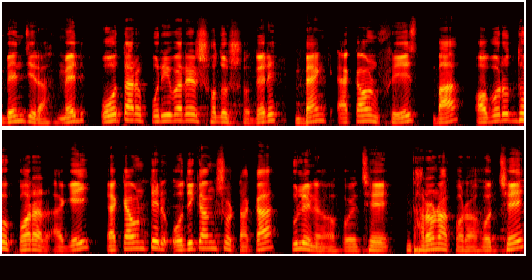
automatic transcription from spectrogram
বেনজির আহমেদ ও তার পরিবারের সদস্যদের ব্যাংক অ্যাকাউন্ট ফ্রিজ বা অবরুদ্ধ করার আগেই অ্যাকাউন্টের অধিকাংশ টাকা তুলে নেওয়া হয়েছে। ধারণা করা হচ্ছে,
